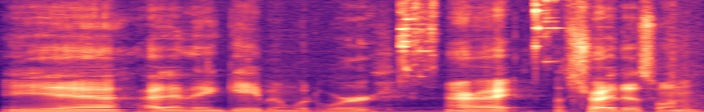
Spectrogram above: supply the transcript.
Yeah, I didn't think Gaben would work. Alright, let's try this one.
